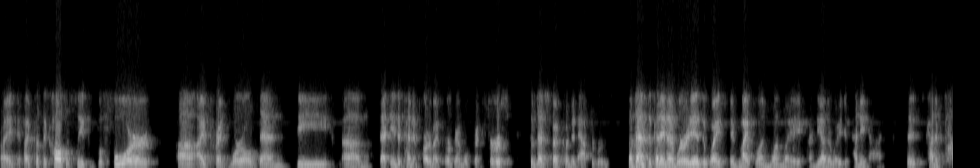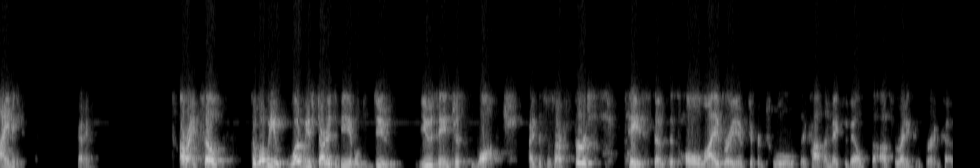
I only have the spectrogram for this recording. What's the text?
right? If I put the call to sleep before uh, I print world, then the um, that independent part of my program will print first. Sometimes if I put it afterwards. Sometimes depending on where it is, it might it might run one way and the other way depending on the kind of timing. Okay. All right. So so what we what we've started to be able to do using just launch, right? This is our first taste of this whole library of different tools that Kotlin makes available to us for writing concurrent code.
